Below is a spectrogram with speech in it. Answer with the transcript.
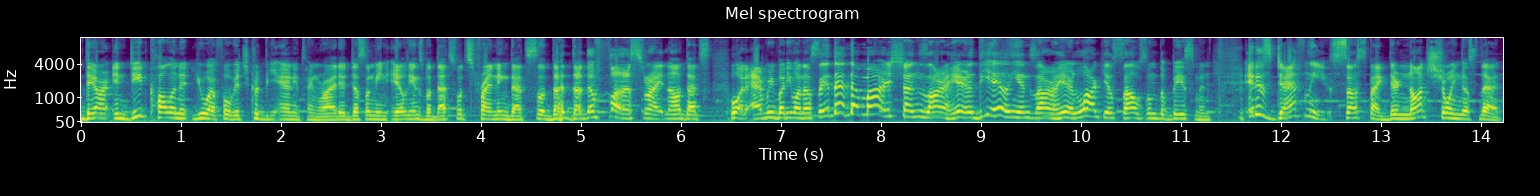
They are indeed calling it ufo which could be anything right? It doesn't mean aliens but that's what's trending. That's the, the, the fuss right now. That's what everybody want to say. That the martians are here. The aliens are here. Lock yourselves in the basement. It is definitely suspect. They're not showing us that.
